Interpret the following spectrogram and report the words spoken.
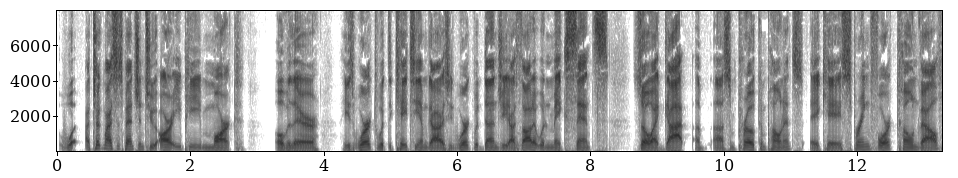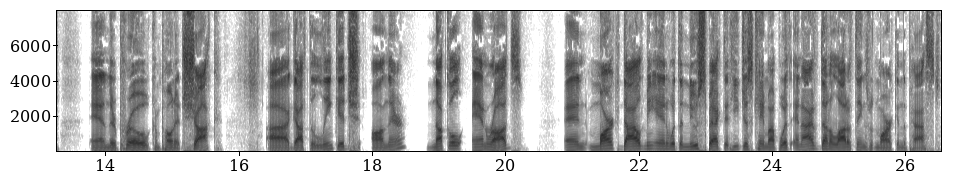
what I took my suspension to REP Mark over there. He's worked with the KTM guys. He'd worked with Dungey. I thought it would make sense, so I got a, uh, some pro components, aka spring fork cone valve, and their pro component shock. I got the linkage on there, knuckle and rods. And Mark dialed me in with a new spec that he just came up with. And I've done a lot of things with Mark in the past.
